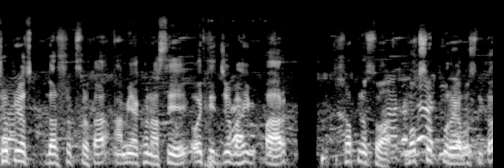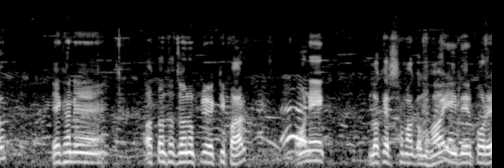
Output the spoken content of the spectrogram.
সুপ্রিয় দর্শক শ্রোতা, আমি এখন আছি ঐতিহ্যবাহী পার্ক স্বপ্নসোয়া মকসুদপুরে অবস্থিত। এখানে অত্যন্ত জনপ্রিয় একটি পার্ক। অনেক লোকের সমাগম হয় ঈদের পরে,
